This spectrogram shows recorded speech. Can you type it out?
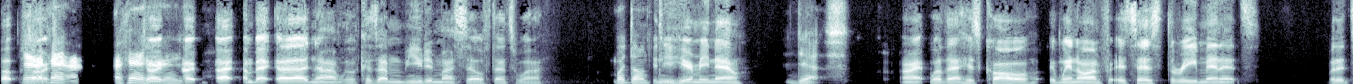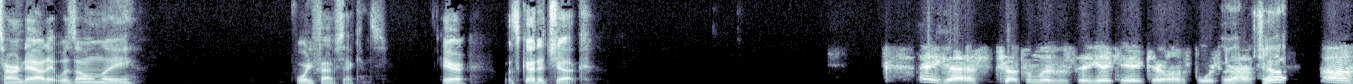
Oh, Yeah, I sorry. can't I, I can't Sorry. hear anything. right, all right, I'm back. Uh, no, because I muted myself. That's why. But don't Can do you hear me now? Yes. All right. Well, that his call it went on for it says three minutes, but it turned out it was only forty five seconds. Here, let's go to Chuck. Hey guys, Chuck from Elizabeth City, aka Carolina Sports Guy. Chuck. Uh,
